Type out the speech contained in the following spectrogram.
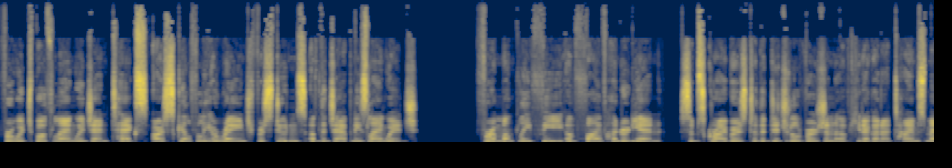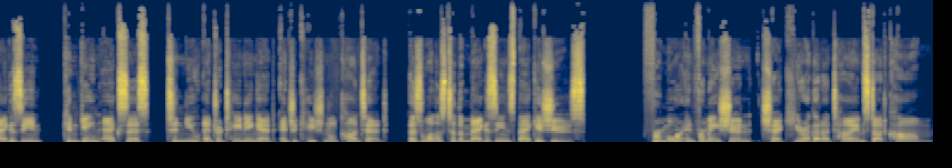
for which both language and texts are skillfully arranged for students of the Japanese language. For a monthly fee of 500 yen, subscribers to the digital version of Hiragana Times magazine can gain access to new entertaining and educational content, as well as to the magazine's back issues. For more information, check hiraganatimes.com.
